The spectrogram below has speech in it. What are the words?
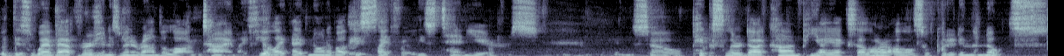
But this web app version has been around a long time. I feel like I've known about this site for at least 10 years. So pixlr.com, P-I-X-L-R, I'll also put it in the notes.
